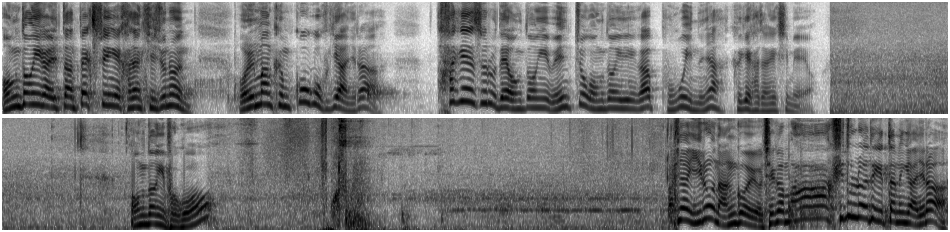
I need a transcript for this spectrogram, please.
엉덩이가 일단 백스윙의 가장 기준은 얼만큼 꼬고 그게 아니라 타겟으로 내 엉덩이 왼쪽 엉덩이가 보고 있느냐 그게 가장 핵심이에요. 엉덩이 보고 그냥 일어난 거예요. 제가 막 휘둘러야 되겠다는 게 아니라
